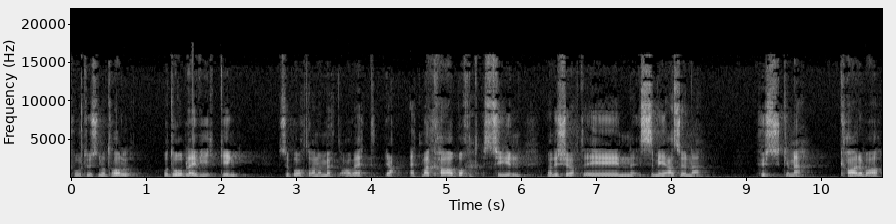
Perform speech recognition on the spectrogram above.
2012. Og da ble Viking-supporterne møtt av et, ja, et makabert syn når de kjørte inn Smeasundet. Husker vi hva det var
